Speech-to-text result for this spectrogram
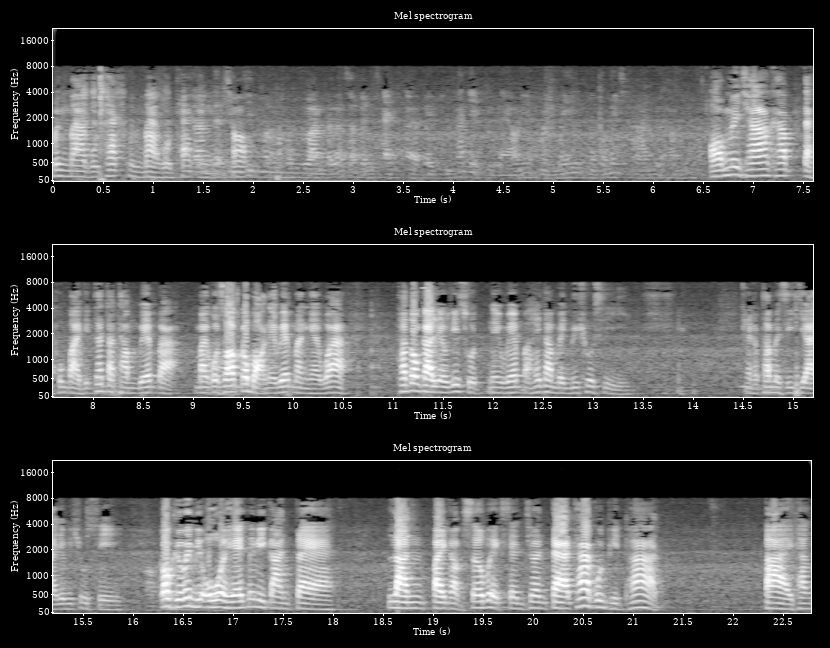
มึงมากูแท็กมึงมากูแท็กแต่อย่างจเงี้ริยชอบงๆมันมันรันไปแล้วจะเป็นแท็กเอ่อเป็นอินเทอร์เน็ตอยู่แล้วเนี่ยมันไม่มันก็ไม่ช้าอยู่แล้วครับอ๋อไม่ช้าครับ แต่ผมหมายถึงถ้าจะทำเว็บอะ Microsoft ก็บอกในเว็บมันไงว่า ถ้าต้องการเร็วที่สุดในเว็บอะให้ทำเป็น Visual C นะครับทำเป็น CGI ด้วย Visual C ก็คือไม่มี overhead ไม่มีการแปลรันไปกับ Server Extension แต่ถ้าคุณผิดพลาดตายทั้ง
